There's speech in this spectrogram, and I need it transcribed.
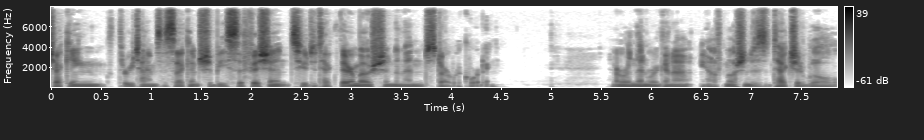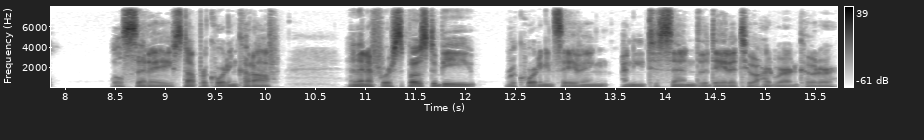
checking three times a second should be sufficient to detect their motion and then start recording. And then we're gonna, you know, if motion is detected, we'll we'll set a stop recording cutoff. And then if we're supposed to be recording and saving, I need to send the data to a hardware encoder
